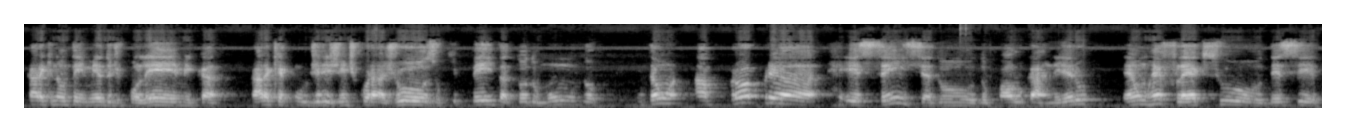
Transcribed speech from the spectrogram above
o cara que não tem medo de polêmica, o cara que é o dirigente corajoso, que peita todo mundo. Então, a própria essência do, do Paulo Carneiro é um reflexo desse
